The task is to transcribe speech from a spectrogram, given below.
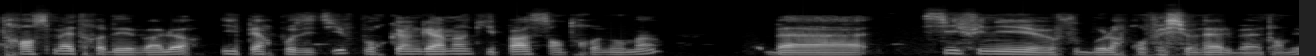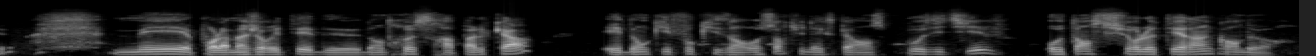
transmettre des valeurs hyper positives pour qu'un gamin qui passe entre nos mains, bah, s'il finit euh, footballeur professionnel, ben, tant mieux. Mais pour la majorité d'entre eux, ce ne sera pas le cas. Et donc, il faut qu'ils en ressortent une expérience positive, autant sur le terrain qu'en dehors.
